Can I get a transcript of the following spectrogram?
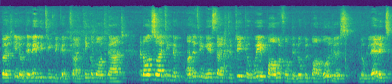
but you know there may be things we can try and think about that. And also, I think the other thing is that to take away power from the local power holders, local elites,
